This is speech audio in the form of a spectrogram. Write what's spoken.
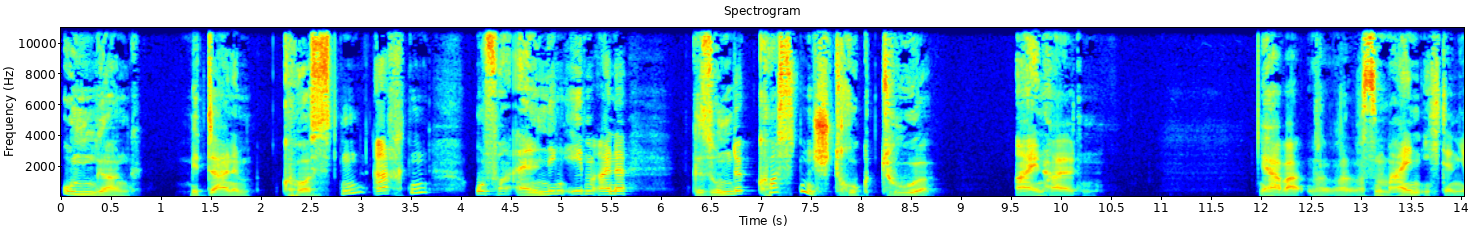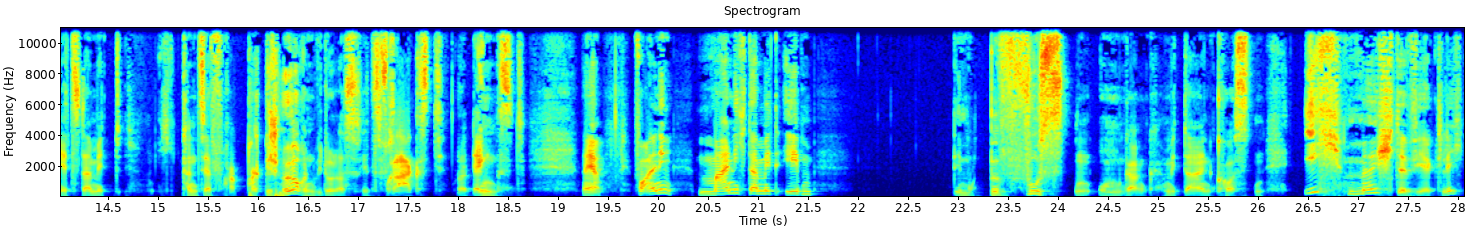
Umgang mit deinem Kosten achten und vor allen Dingen eben eine gesunde Kostenstruktur einhalten. Ja, aber was meine ich denn jetzt damit? Ich kann es ja praktisch hören, wie du das jetzt fragst oder denkst. Naja, vor allen Dingen meine ich damit eben den bewussten Umgang mit deinen Kosten. Ich möchte wirklich,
